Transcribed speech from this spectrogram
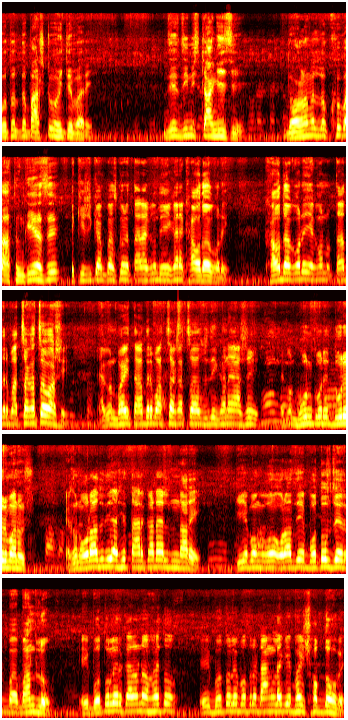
বোতল তো বাস্টও হইতে পারে। যে জিনিস টাঙিয়েছে। দহগ্রামের লোক খুব আতঙ্কে আছে। কৃষি কাম কাজ করে, তারা কিন্তু এখানে খাওয়া দাওয়া করে। খাওয়া দাওয়া করে, এখন তাদের বাচ্চা কাচ্চাও আসে। এখন ভাই, তাদের বাচ্চা কাচ্চা যদি এখানে আসে, এখন ভুল করে দূরের মানুষ। এখন ওরা যদি আসে, তার কাটা নাড়ে। কি এবং ওরা যে বোতল যে বাঁধলো, এই বোতলের কারণে হয়তো, এই বোতলে বোতলে ডাং লাগে ভাই শব্দ হবে।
